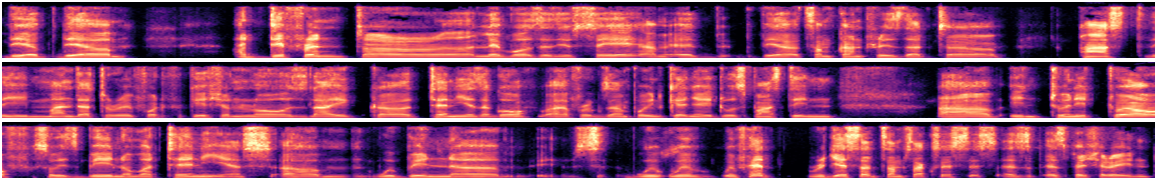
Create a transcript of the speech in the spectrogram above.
they're they're at different uh, levels, as you say. I mean, uh, there are some countries that uh, passed the mandatory fortification laws like uh, 10 years ago. Uh, for example, in Kenya, it was passed in uh, in 2012. So it's been over 10 years. Um, we've been we, we've we've had registered some successes, as, especially in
